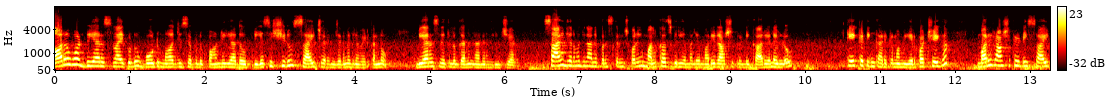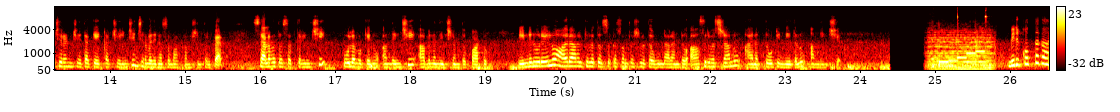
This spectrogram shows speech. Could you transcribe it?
ఆరో వార్డ్ బీఆర్ఎస్ నాయకుడు బోర్డు మాజీ సభ్యుడు పాండే యాదవ్ ప్రియ శిష్యుడు సాయి చరణ్ జన్మదిన వేడుకలను బీఆర్ఎస్ నేతలు ఘనంగా నిర్వహించారు. సాయి జన్మదినాన్ని పురస్కరించుకొని మల్కాజ్గిరి ఎమ్మెల్యే మరి రాజశేఖర రెడ్డి కార్యాలయంలో కేక్ కటింగ్ కార్యక్రమం ఏర్పాటు చేయగా మరి రాజశేఖర రెడ్డి సాయి చరణ్ చేత కేక్ కట్ చేయించి జన్మదిన శుభాకాంక్షలు తెలిపారు. సెలవుతో సత్కరించి పూల బొకేను అందించి అభినందించడంతో పాటు నిండు నూరేళ్ళు ఆయురారోగ్యాలతో సుఖ సంతోషాలతో ఉండాలంటూ ఆశీర్వచనాలు ఆయన తోటి నేతలు అందించారు. మీరు కొత్తగా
